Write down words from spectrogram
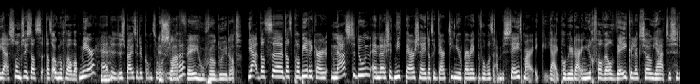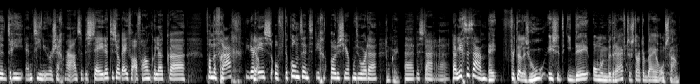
ja, soms is dat, dat ook nog wel wat meer. Mm -hmm. hè? Dus, dus buiten de kantoor. En slaapvee, hoeveel doe je dat? Ja, dat, dat probeer ik er naast te doen. En daar zit niet per se dat ik daar 10 uur per week bijvoorbeeld aan besteed. Maar ik, ja, ik probeer daar in ieder geval wel wekelijks zo ja, tussen de drie en tien uur zeg maar, aan te besteden. Het is ook even afhankelijk uh, van de vraag die er ja. is of de content die geproduceerd moet worden. Okay. Uh, dus daar, uh, daar ligt het aan. Hey, vertel eens, hoe is het idee om een bedrijf te starten bij je ontstaan?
